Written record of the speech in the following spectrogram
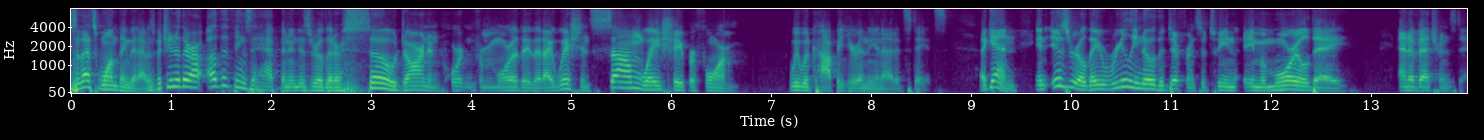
So that's one thing that happens. But you know there are other things that happen in israel that are so darn important for memorial day that i wish in some way shape or form we would copy here in the united states. Again in israel they really know the difference between a memorial day and a veterans day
